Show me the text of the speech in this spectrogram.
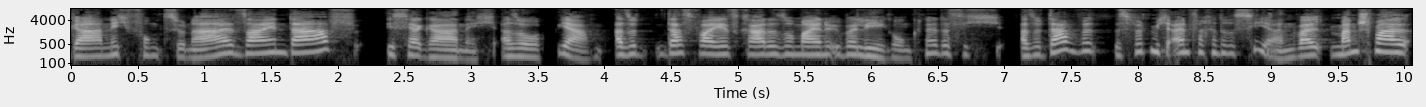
gar nicht funktional sein darf, ist ja gar nicht. Also ja, also das war jetzt gerade so meine Überlegung, ne, dass ich, also da wird, es wird mich einfach interessieren, weil manchmal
